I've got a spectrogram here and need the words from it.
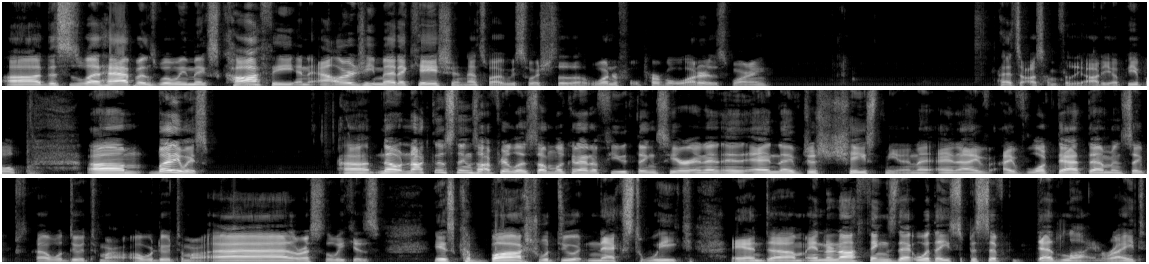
Uh, this is what happens when we mix coffee and allergy medication. That's why we switched to the wonderful purple water this morning. That's awesome for the audio people. Um, but anyways, uh, no, knock those things off your list. I'm looking at a few things here, and and, and they've just chased me, and I, and I've I've looked at them and say, oh, we'll do it tomorrow. Oh, we'll do it tomorrow. Ah, the rest of the week is is kibosh. We'll do it next week, and um, and they're not things that with a specific deadline, right?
